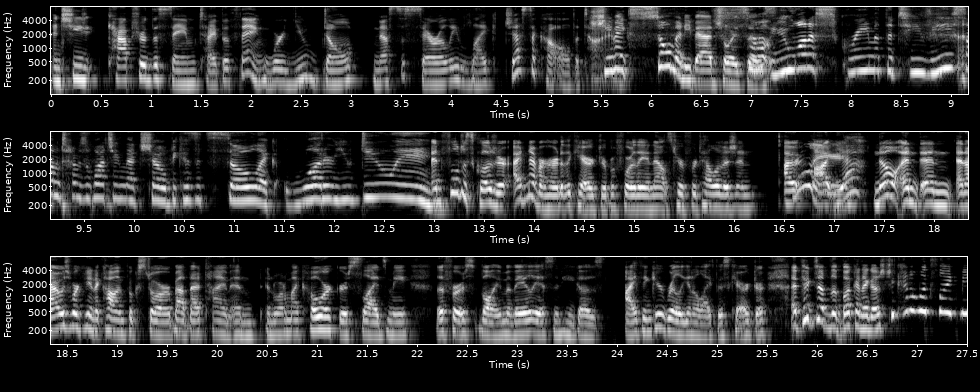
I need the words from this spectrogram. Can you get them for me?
And she captured the same type of thing where you don't necessarily like Jessica all the time. she makes so many bad choices. so you want to scream at the TV sometimes watching that show because it's so like, what are you doing? and full disclosure, I'd never heard of the character before they announced her for television. I, Really? I- yeah. No, and and and I was working at a comic book store about that time, and and one of my coworkers slides me the first volume of Alias, and he goes, "I think you're really gonna like this character." I picked up the book, and I go, "She kind of looks like me.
